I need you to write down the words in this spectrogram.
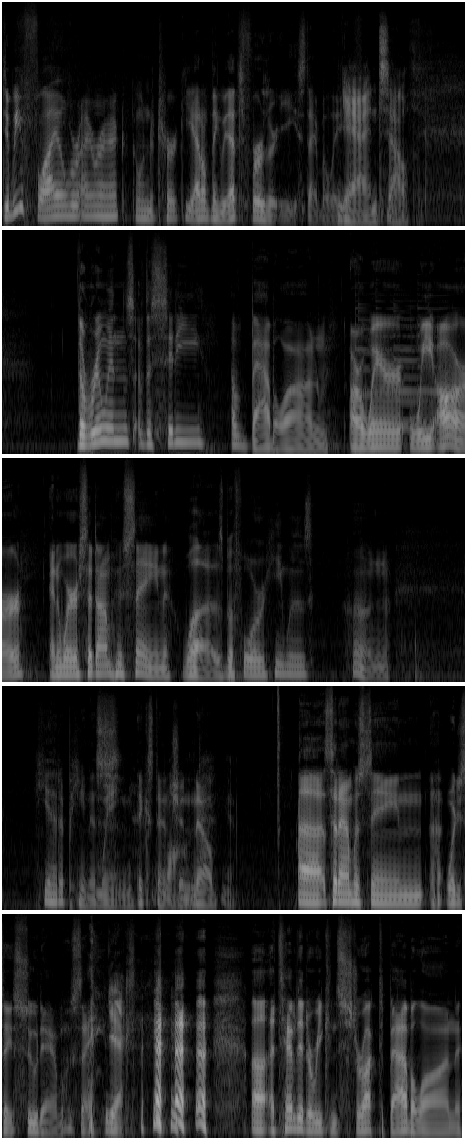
Did we fly over Iraq going to Turkey? I don't think we. That's further east, I believe. yeah, and south. The ruins of the city of Babylon are where we are and where Saddam Hussein was before he was hung. He had a penis Wing. extension. Long. No. Yeah. Uh, Saddam Hussein, what do you say? Saddam Hussein Yes. uh, attempted to reconstruct Babylon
